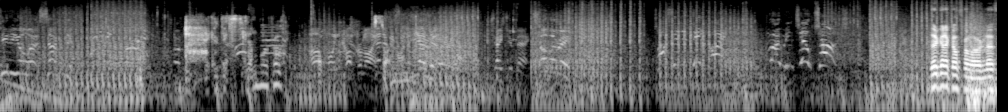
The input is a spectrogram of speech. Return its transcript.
DDoS active. I can't take this anymore, bro. Hard point compromised. So annoying. Change your. Cover it. Tossing the decoy. Throwing drill charge. They're gonna come from our left.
